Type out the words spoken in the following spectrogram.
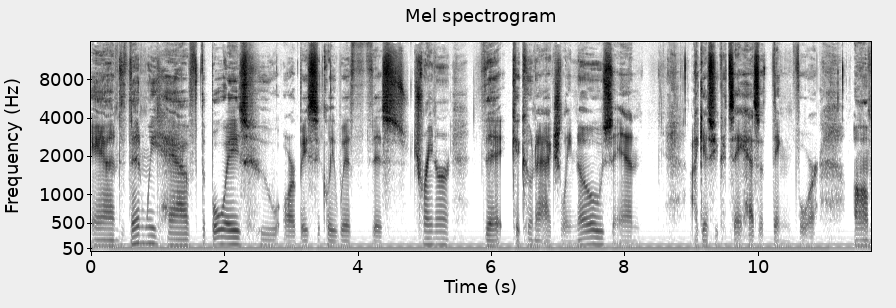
and then we have the boys who are basically with this trainer that Kakuna actually knows and I guess you could say has a thing for. Um,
